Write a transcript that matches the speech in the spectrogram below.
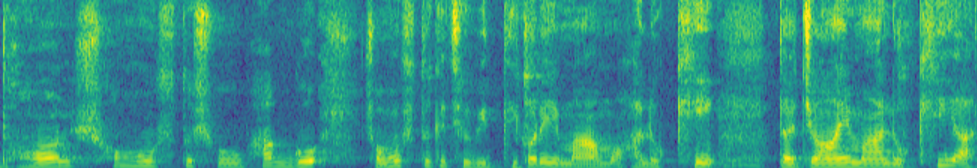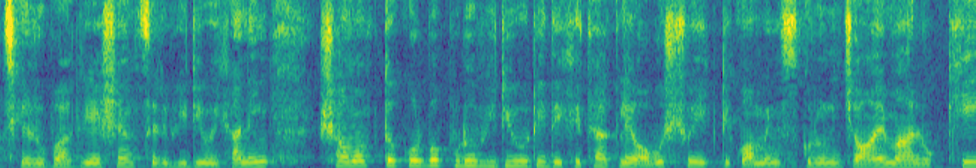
ধন, সমস্ত সৌভাগ্য, সমস্ত কিছু বৃদ্ধি করে মা মহালক্ষ্মী। তা জয় মা লক্ষ্মী। আজকের রূপা ক্রিয়েশনসের ভিডিও এখানেই সমাপ্ত করব। পুরো ভিডিওটি দেখে থাকলে অবশ্যই একটি কমেন্টস করুন। জয় মা লক্ষ্মী।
